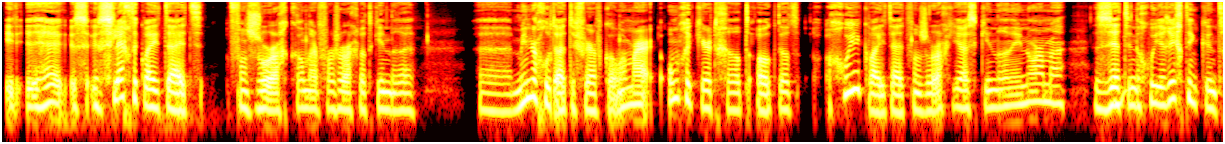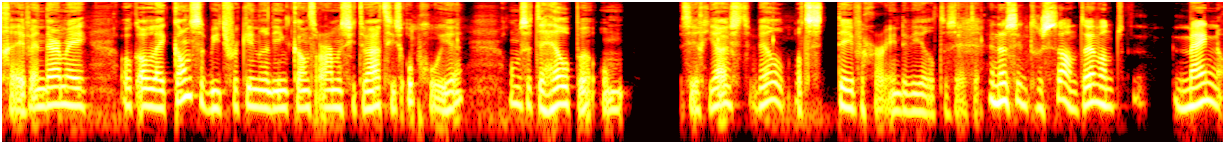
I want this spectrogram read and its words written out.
een slechte kwaliteit van zorg kan ervoor zorgen dat kinderen uh, minder goed uit de verf komen. Maar omgekeerd geldt ook dat goede kwaliteit van zorg juist kinderen een enorme zet in de goede richting kunt geven. En daarmee ook allerlei kansen biedt voor kinderen die in kansarme situaties opgroeien. Om ze te helpen om zich juist wel wat steviger in de wereld te zetten. En dat is interessant, hè? want mijn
